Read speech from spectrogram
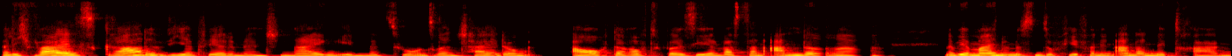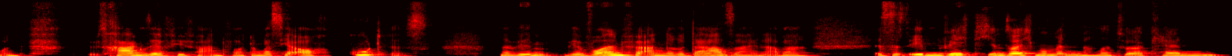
Weil ich weiß, gerade wir Pferdemenschen neigen eben dazu, unsere Entscheidung auch darauf zu basieren, was dann andere. Ne, wir meinen, wir müssen so viel von den anderen mittragen und tragen sehr viel Verantwortung, was ja auch gut ist. Ne, wir, wir wollen für andere da sein, aber es ist eben wichtig, in solchen Momenten nochmal zu erkennen,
